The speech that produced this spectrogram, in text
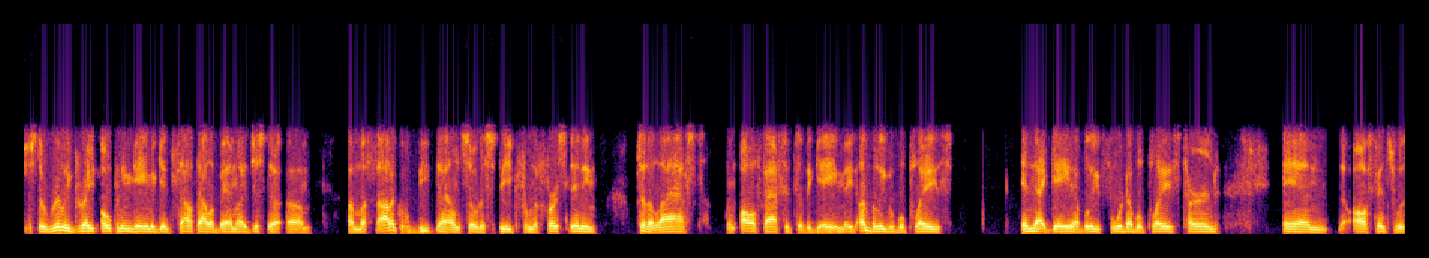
just a really great opening game against South Alabama, just a um, a methodical beatdown, so to speak, from the first inning to the last in all facets of the game. Made unbelievable plays in that game. I believe four double plays turned, and the offense was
